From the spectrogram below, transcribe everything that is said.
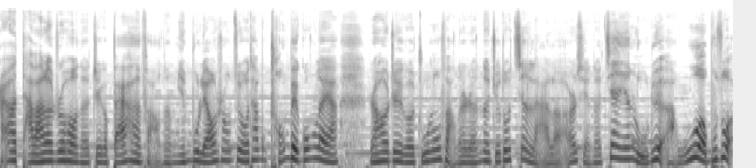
然后打完了之后呢，这个白汉坊呢民不聊生，最后他们城被攻了呀。然后这个烛龙坊的人呢就都进来了，而且呢奸淫掳掠啊，无恶不作。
